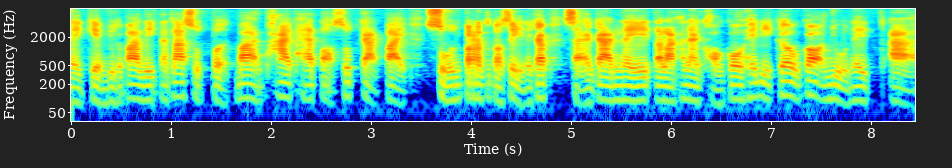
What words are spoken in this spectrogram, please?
ในเกมยูโรปาลีกนัดล่าสุดเปิดบ้านพ่ายแพ้ต่อซุดการ์ดไป 0 ประตูต่อ4นะครับสถานการณ์ในตารางคะแนนของ Go Head Eagle ก็อยู่ในอ่า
